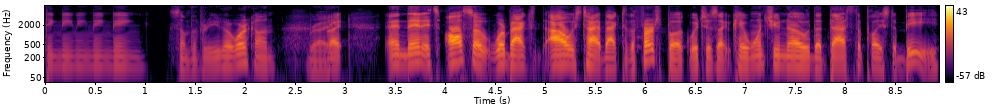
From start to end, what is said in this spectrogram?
ding, ding, ding, ding, ding, something for you to work on, Right. right? And then it's also we're back. I always tie it back to the first book, which is like, okay, once you know that that's the place to be,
